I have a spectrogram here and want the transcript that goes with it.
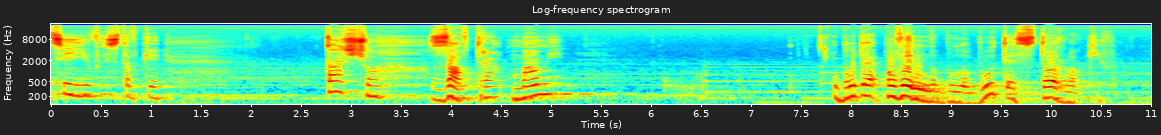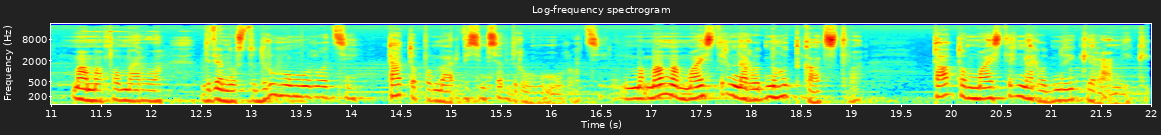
цієї виставки та, що завтра мамі буде, повинно було бути 100 років. Мама померла в 92-му році, тато помер в 82-му році. Мама майстер народного ткацтва, тато майстер народної кераміки.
